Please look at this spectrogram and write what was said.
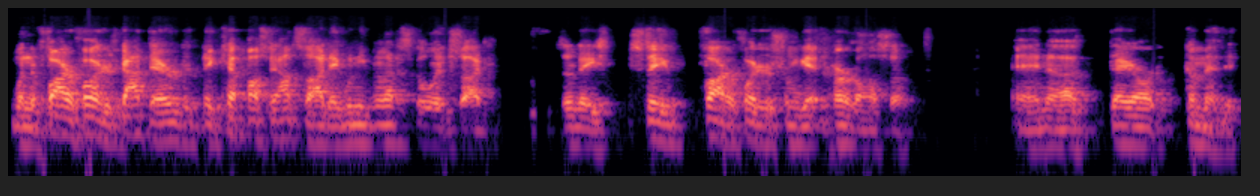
when the firefighters got there, they kept us outside, they wouldn't even let us go inside. So they saved firefighters from getting hurt also. And uh, they are commended.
